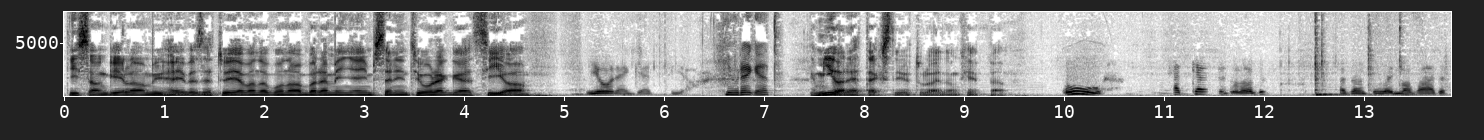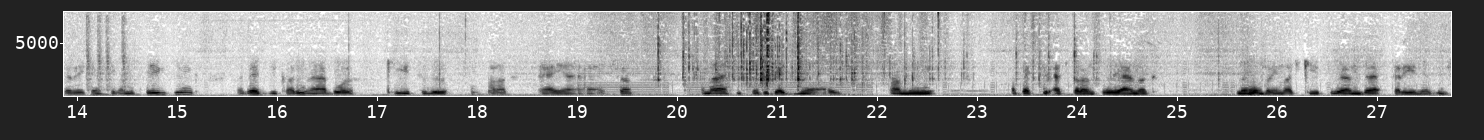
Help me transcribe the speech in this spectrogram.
Tisz Angéla, a műhely vezetője van a vonalban reményeim szerint. Jó reggelt, szia! Jó reggelt, szia! Jó reggelt! Mi a retextil tulajdonképpen? Ú, hát kettő dolog, azon túl, hogy maga az a tevékenység, amit végzünk. Az egyik a ruhából készülő alatt eljárása, a másik pedig egy nyelv, ami a textil eszperantójának nem mondani nagy képűen, de szerényen is,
